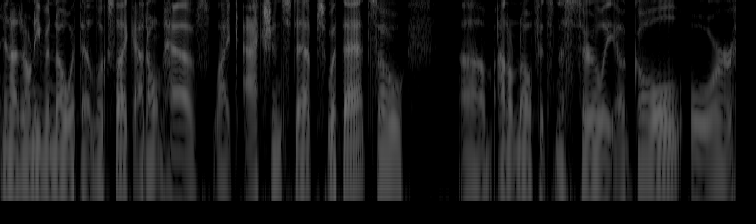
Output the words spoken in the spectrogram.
and I don't even know what that looks like. I don't have like action steps with that. So um, I don't know if it's necessarily a goal or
